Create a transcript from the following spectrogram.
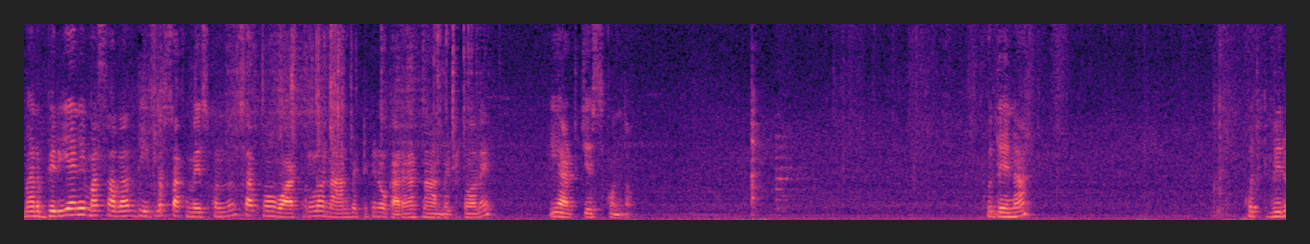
మన బిర్యానీ మసాలా దీంట్లో సగం వేసుకుందాం. సగం వాటర్లో నానబెట్టుకుని ఒక అరగంట నానబెట్టుకోవాలి. ఇవి యాడ్ చేసుకుందాం. పుదీనా కొత్తిమీర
